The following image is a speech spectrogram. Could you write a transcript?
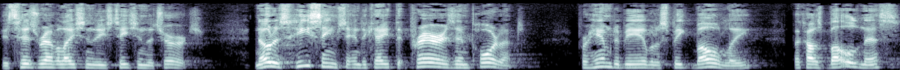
It's his revelation that he's teaching the church. Notice he seems to indicate that prayer is important for him to be able to speak boldly because boldness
